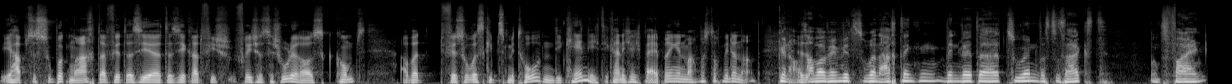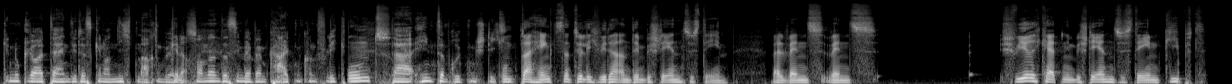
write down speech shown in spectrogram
Ihr habt es super gemacht dafür, dass ihr, dass ihr gerade frisch aus der Schule rauskommt. Aber für sowas gibt es Methoden, die kenne ich, die kann ich euch beibringen, machen wir es doch miteinander. Genau, also, aber wenn wir jetzt drüber nachdenken, wenn wir da zuhören, was du sagst, uns fallen genug Leute ein, die das genau nicht machen würden, genau. sondern da sind wir beim kalten Konflikt und, da hinterm Rücken stichen. Und da hängt es natürlich wieder an dem bestehenden System. Weil wenn es Schwierigkeiten im bestehenden System gibt,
